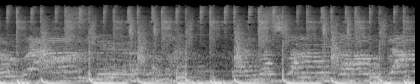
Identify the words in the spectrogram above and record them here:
around you, when the sun goes down.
